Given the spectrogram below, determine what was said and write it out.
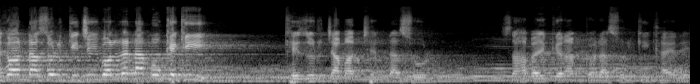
এখন রাসুল কিছুই বললেন না, মুখে কি? খেজুর চাবাচ্ছেন রাসুল। সাহাবাই কেরাম কয়, রাসুল কি খায় রে?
